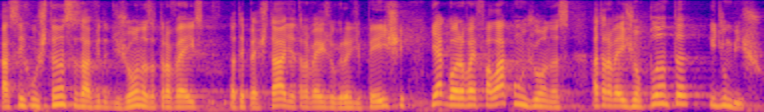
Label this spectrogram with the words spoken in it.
as circunstâncias da vida de Jonas através da tempestade, através do grande peixe, e agora vai falar com Jonas através de uma planta e de um bicho.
